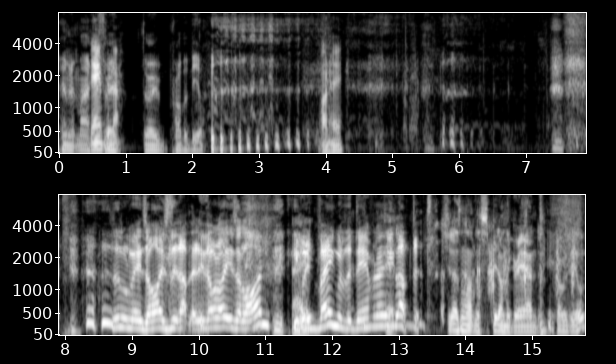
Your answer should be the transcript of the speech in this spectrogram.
permanent marker through, Dampener through Probabeel. on her. Little man's eyes lit up. Then he thought, "Oh, here's a line." He Hey. went bang with the dampener. and He loved it. she doesn't like the spit on the ground, Probabeel.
